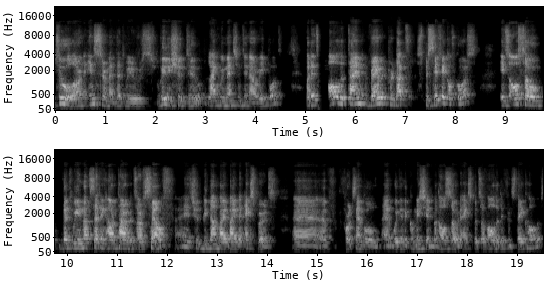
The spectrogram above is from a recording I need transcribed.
tool or an instrument that we really should do, like we mentioned in our report. But it's all the time very product specific, of course it's also that we're not setting our targets ourselves. It should be done by, by the experts, uh, for example, uh, within the commission, but also the experts of all the different stakeholders.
